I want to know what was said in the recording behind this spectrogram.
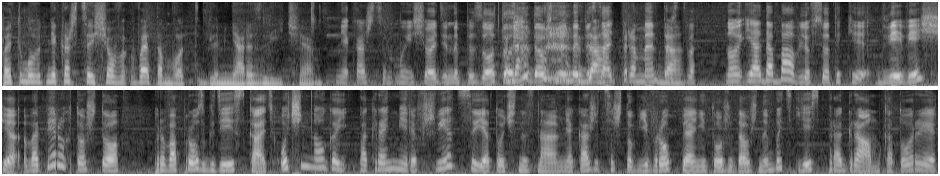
Поэтому вот мне кажется, еще в, в этом вот для меня различие. Мне кажется, мы еще один эпизод да. должны написать да. про менторство. Да. Но я добавлю все-таки две вещи. Во-первых, то, что про вопрос, где искать. Очень много, по крайней мере, в Швеции, я точно знаю, мне кажется, что в Европе они тоже должны быть. Есть программ, которые,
